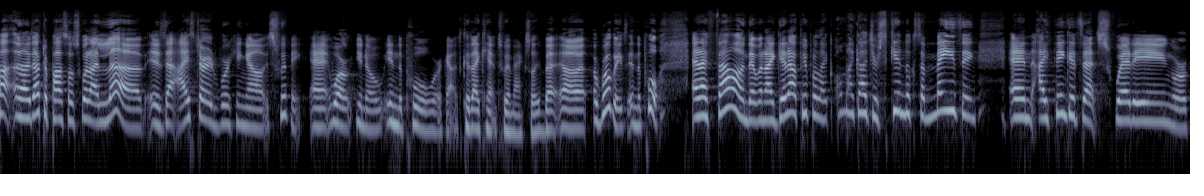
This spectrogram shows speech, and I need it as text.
Uh, Dr. Pazos, what I love is that I started working out swimming and, well, you know, in the pool workouts because I can't swim actually, but uh, aerobics in the pool. And I found that when I get out, people are like, oh my God, your skin looks amazing. And I think it's that sweating or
